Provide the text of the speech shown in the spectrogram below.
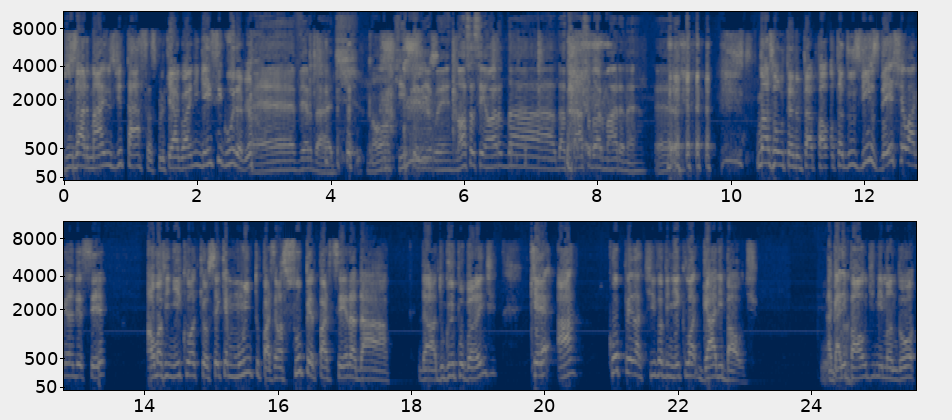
dos armários de taças, porque agora ninguém segura, viu? É verdade. Nossa, que perigo, hein? Nossa Senhora da, da taça do armário, né? É, Mas voltando para a pauta dos vinhos, deixa eu agradecer a uma vinícola que eu sei que é muito parceira, uma super parceira da, da- do Grupo Band, que é a Cooperativa Vinícola Garibaldi. A Garibaldi me mandou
